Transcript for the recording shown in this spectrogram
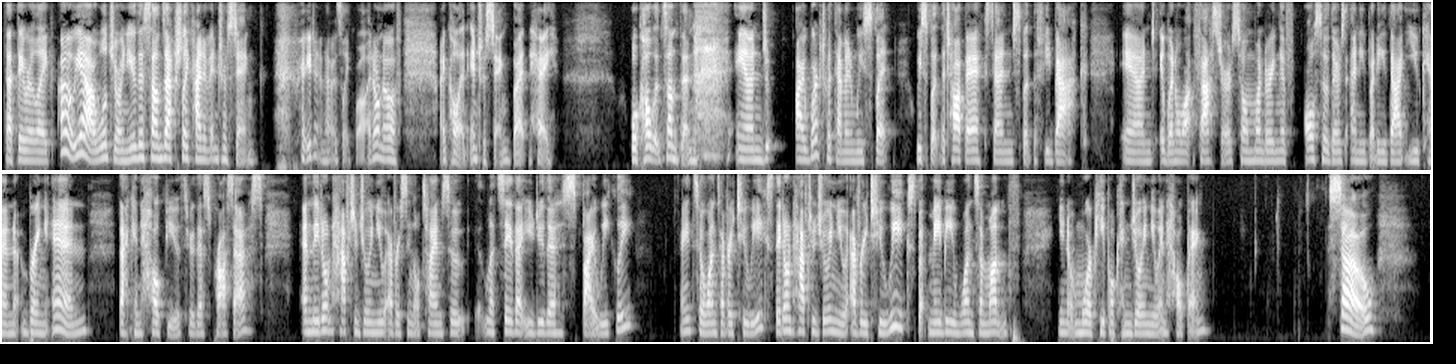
that they were like, oh, yeah, we'll join you. This sounds actually kind of interesting. right? And I was like, well, I don't know if I call it interesting, but hey, we'll call it something. And I worked with them and we split we split the topics and split the feedback and it went a lot faster. So I'm wondering if also there's anybody that you can bring in that can help you through this process. and they don't have to join you every single time. So let's say that you do this bi-weekly, right? So once every 2 weeks. They don't have to join you every 2 weeks, but maybe once a month, you know, more people can join you in helping. So,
